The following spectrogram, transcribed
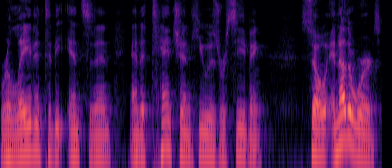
related to the incident and attention he was receiving. So, in other words,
